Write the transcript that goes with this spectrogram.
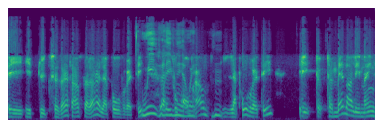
Et, et tu faisais référence tout à l'heure à la pauvreté. Oui, j'allais y venir. oui. Hmm. La pauvreté et te, te, met dans les mêmes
